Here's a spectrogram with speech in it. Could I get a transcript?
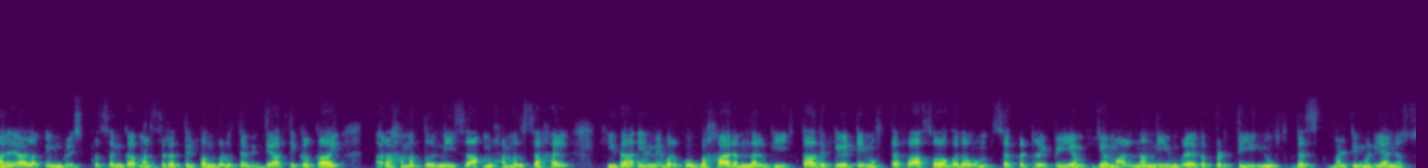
മലയാളം ഇംഗ്ലീഷ് പ്രസംഗ മത്സരത്തിൽ പങ്കെടുത്ത വിദ്യാർത്ഥികൾക്കായി റഹമത്തുന്നീസ മുഹമ്മദ് സഹൽ ഹിദ എന്നിവർക്ക് ഉപഹാരം നൽകി. ഉസ്താദ് കെ ടി മുസ്തഫ സ്വാഗതവും സെക്രട്ടറി പി എം ജമാൽ നന്ദിയും രേഖപ്പെടുത്തി. News desk multimedia news.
